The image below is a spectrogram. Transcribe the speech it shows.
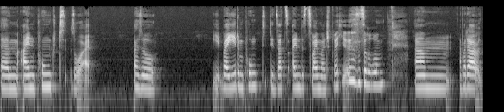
ähm, einen Punkt so, also bei jedem Punkt den Satz ein bis zweimal spreche, so rum. Ähm, aber da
